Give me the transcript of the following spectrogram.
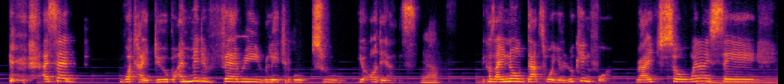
I said, what I do, but I made it very relatable to your audience. Yeah. Because I know that's what you're looking for, right? So when I say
